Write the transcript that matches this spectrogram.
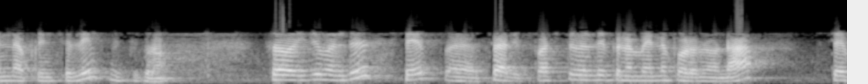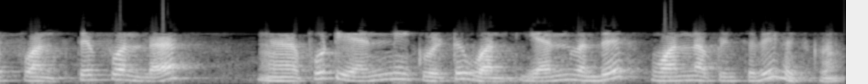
என் அப்படின்னு சொல்லி வச்சுக்கிறோம். ஸோ இது வந்து ஸ்டெப் சாரி ஃபஸ்ட்டு வந்து இப்போ நம்ம என்ன போடணும்னா ஸ்டெப் ஒன் ஸ்டெப் ஒன்ல put n equal to one n வந்து ஒன் அப்படின்னு சொல்லி வச்சுக்கிறோம்.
